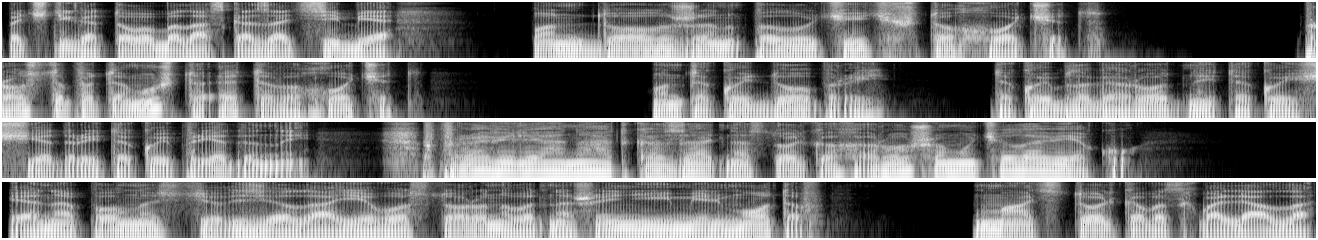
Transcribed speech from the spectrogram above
почти готова была сказать себе, он должен получить, что хочет. Просто потому, что этого хочет. Он такой добрый, такой благородный, такой щедрый, такой преданный. Вправе ли она отказать настолько хорошему человеку? И она полностью взяла его сторону в отношении мельмотов. Мать столько восхваляла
